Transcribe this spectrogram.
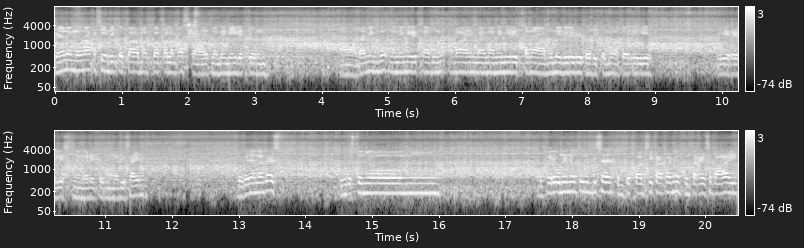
Ganyan lang muna kasi hindi ko pa magpapalampas kahit mamimilit yung Ah, daming namimilit na may, may mamimilit pa na bumibili dito. Di ko muna to i i-release ng ganitong mga design. So ganyan lang guys. Kung gusto nyo magkaroon ninyo itong design pag pagsikapan nyo punta kayo sa bahay.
